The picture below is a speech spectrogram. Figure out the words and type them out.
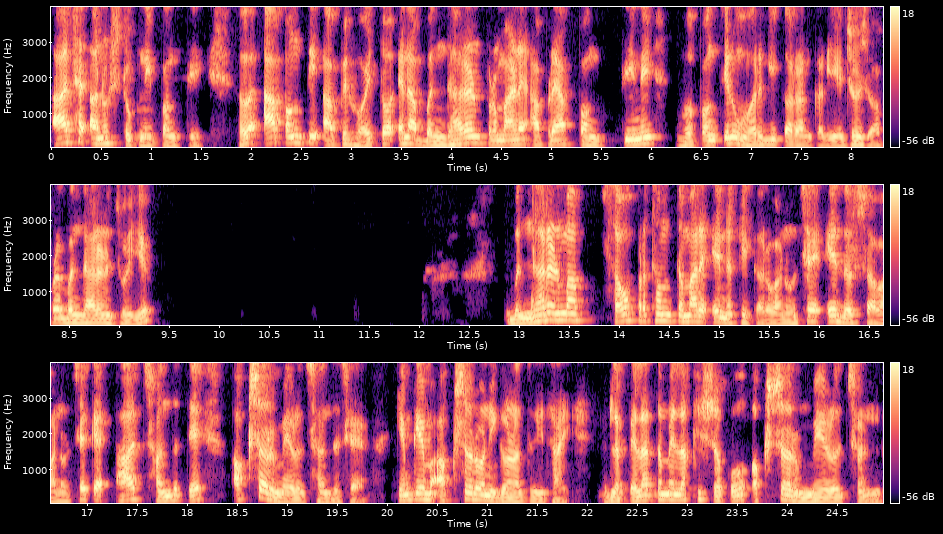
આ છે અનુષ્ટુપની પંક્તિ. હવે આ પંક્તિ આપી હોય તો એના બંધારણ પ્રમાણે આપણે આ પંક્તિની પંક્તિનું વર્ગીકરણ કરીએ. જોજો, આપણે બંધારણ જોઈએ. બંધારણમાં સૌ પ્રથમ તમારે એ નક્કી કરવાનું છે, એ દર્શાવવાનું છે કે આ છંદ તે અક્ષરમેળ છંદ છે. કેમ કે એમાં અક્ષરોની ગણતરી થાય. એટલે પહેલાં તમે લખી શકો અક્ષરમેળ છંદ.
